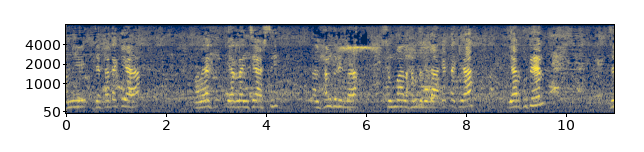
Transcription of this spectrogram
আমি জেদ্দা কিয়া এয়ারলাইন্সে আসছি। আলহামদুলিল্লাহ, সুম্মা আলহামদুলিল্লাহ, আগের তাকিয়া এয়ারপোর্টের যে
